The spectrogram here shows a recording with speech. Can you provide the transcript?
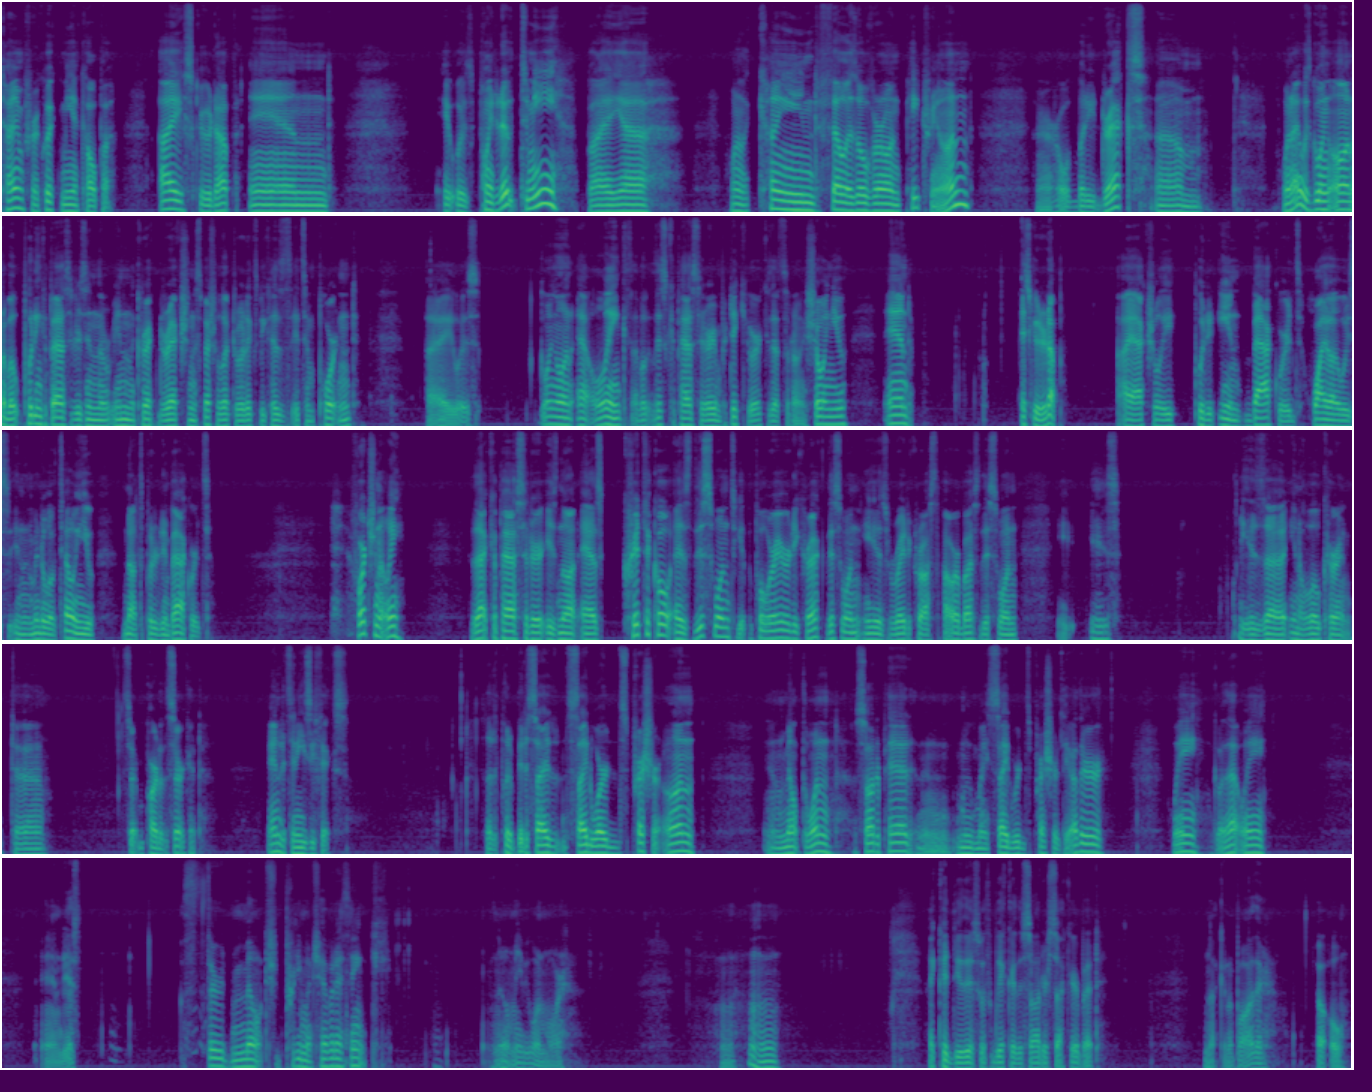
time for a quick mea culpa. I screwed up and it was pointed out to me by uh, one of the kind fellas over on Patreon, our old buddy Drex. Um, when I was going on about putting capacitors in the in the correct direction, especially electrolytics, because it's important, I was going on at length about this capacitor in particular, because that's what I'm showing you, and I screwed it up. I actually put it in backwards while I was in the middle of telling you not to put it in backwards. Fortunately, that capacitor is not as critical as this one to get the polarity correct. This one is right across the power bus. This one is is uh, in a low current uh, certain part of the circuit. And it's an easy fix. So just put a bit of side sidewards pressure on and melt the one solder pad and then move my sidewards pressure the other way, go that way. And just third melt should pretty much have it, I think. No, maybe one more. Mm -hmm. I could do this with wick or the solder sucker, but I'm not going to bother. Uh-oh.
